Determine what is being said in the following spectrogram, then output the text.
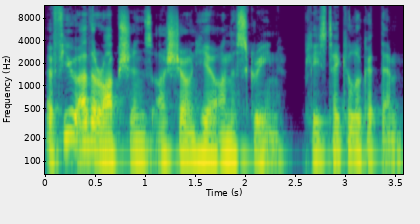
A few other options are shown here on the screen. Please take a look at them.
